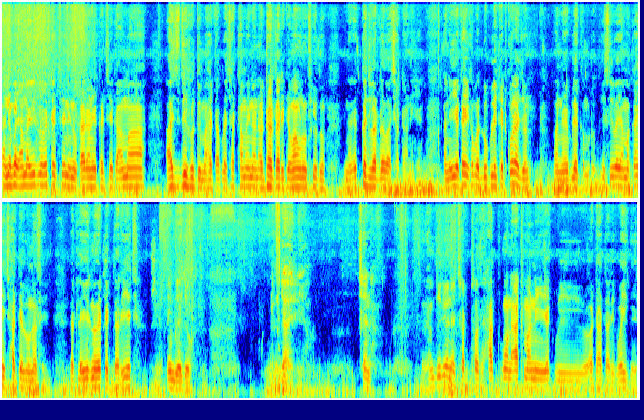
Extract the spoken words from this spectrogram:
અને ભાઈ આમાં ઈરનો એટેક છે ને એનું કારણ એક જ છે કે આમાં આજથી સુધીમાં હેઠ આપણે છઠ્ઠા મહિનાને અઢાર તારીખે વાવણું થયું હતું. અને એક જ વાર દવા છટાણી છે. અને એ કંઈ ખબર ડુપ્લિકેટ કોરાજન અને બ્લેક અમૃત. એ સિવાય આમાં કાંઈ છાટેલું નથી. એટલે ઈરનો એટેક તો રહીએ જ. એમ બે જો. જાય છે ને? સમજી લ્યો ને, છઠ્ઠો સાતમો ને આઠમાની એકવી અઢાર તારીખ વહી ગઈ.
